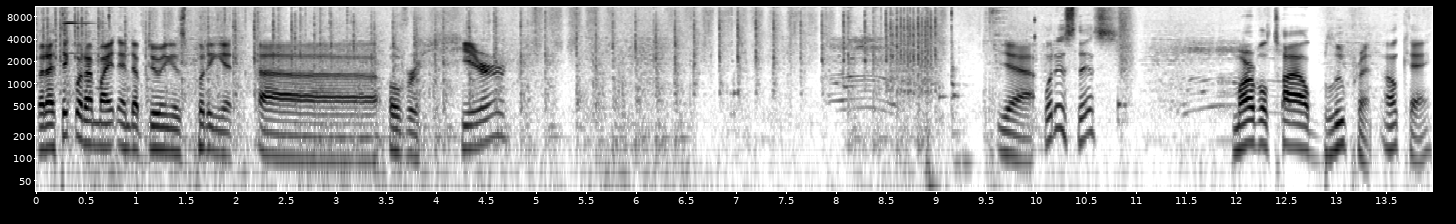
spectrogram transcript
but I think what I might end up doing is putting it uh, over here. Yeah. What is this? Marble tile blueprint. Okay.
